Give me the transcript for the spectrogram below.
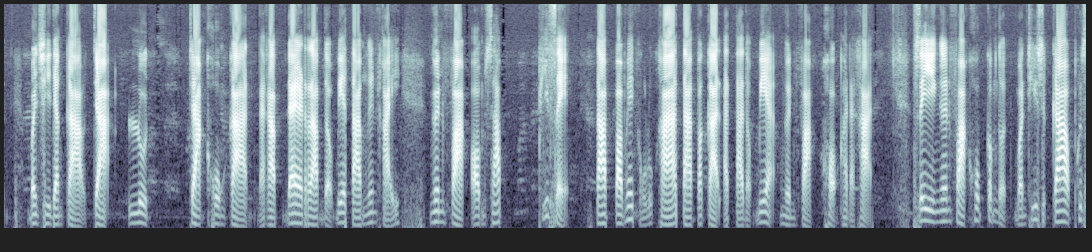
10,000 บัญชีดังกล่าวจะหลุดจากโครงการนะครับ ได้รับดอกเบี้ยตามเงื่อนไข เงินฝากออมทรัพย์พิเศษ ตามประเภทของลูกค้าตามประกาศอัตราดอกเบี้ยเงินฝากของธนาคาร 4. เงินฝากครบกำหนดวันที่ 19 พฤศ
